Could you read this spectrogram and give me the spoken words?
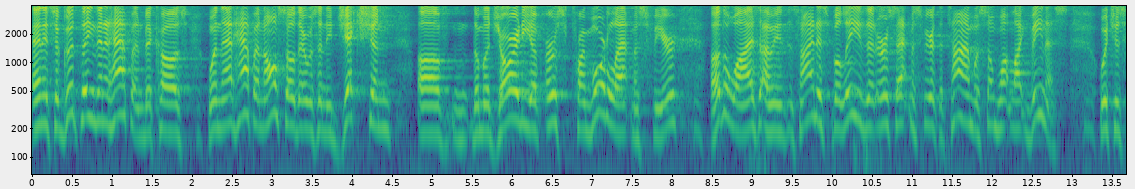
And it's a good thing that it happened because when that happened, also there was an ejection of the majority of Earth's primordial atmosphere. Otherwise, I mean, scientists believe that Earth's atmosphere at the time was somewhat like Venus, which is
